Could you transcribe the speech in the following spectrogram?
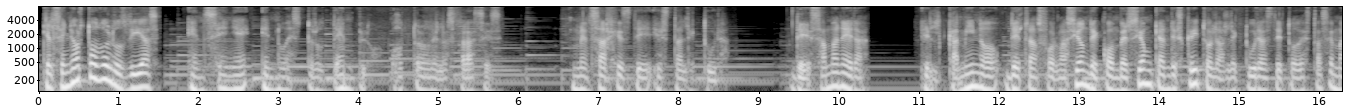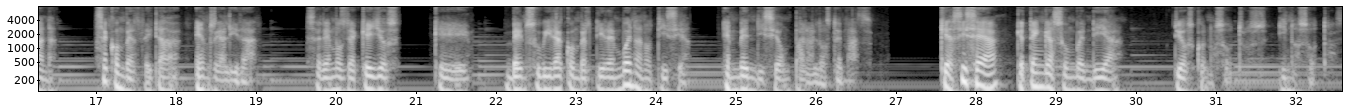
Que el Señor todos los días enseñe en nuestro templo, otro de las frases, mensajes de esta lectura. De esa manera, el camino de transformación, de conversión que han descrito las lecturas de toda esta semana, se convertirá en realidad. Seremos de aquellos que ven su vida convertida en buena noticia, en bendición para los demás. Que así sea, que tengas un buen día, Dios con nosotros y nosotras.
